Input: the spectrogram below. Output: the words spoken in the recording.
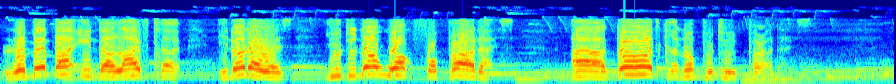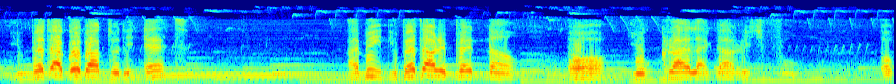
remember in the lifetime. In other words, you do not work for paradise. Our God cannot put you in paradise. You better go back to the earth I mean, you better repent now or you cry like that rich fool of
